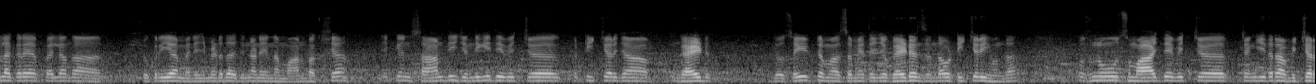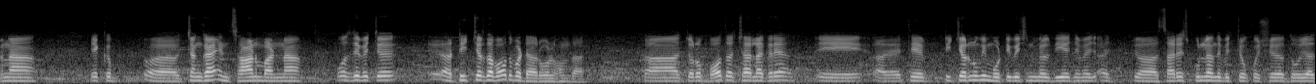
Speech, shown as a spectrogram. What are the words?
ਲੱਗ ਰਿਹਾ। ਪਹਿਲਾਂ ਤਾਂ ਸ਼ੁਕਰੀਆ ਮੈਨੇਜਮੈਂਟ ਦਾ ਜਿਨ੍ਹਾਂ ਨੇ ਇੰਨਾ ਮਾਣ ਬਖਸ਼ਿਆ। ਇੱਕ ਇਨਸਾਨ ਦੀ ਜ਼ਿੰਦਗੀ ਦੇ ਵਿੱਚ ਇੱਕ ਟੀਚਰ ਜਾਂ ਗਾਈਡ ਜੋ ਸਹੀ ਟਮ- ਸਮੇਂ ਤੇ ਜੋ ਗਾਈਡੈਂਸ ਦਿੰਦਾ ਉਹ ਟੀਚਰ ਹੀ ਹੁੰਦਾ। ਉਸ ਨੂੰ ਸਮਾਜ ਦੇ ਵਿੱਚ ਚੰਗੀ ਤਰ੍ਹਾਂ ਵਿਚਰਨਾ ਇੱਕ ਅ, ਚੰਗਾ ਇਨਸਾਨ ਬਣਨਾ ਉਸ ਦੇ ਵਿੱਚ ਟੀਚਰ ਦਾ ਬਹੁਤ ਵੱਡਾ ਰੋਲ ਹੁੰਦਾ। ਤਾਂ ਚਲੋ ਬਹੁਤ ਅੱਛਾ ਲੱਗ ਰਿਹਾ। ਤੇ ਇੱਥੇ ਟੀਚਰ ਨੂੰ ਵੀ ਮੋਟੀਵੇਸ਼ਨ ਮਿਲਦੀ ਹੈ। ਜਿਵੇਂ ਸਾਰੇ ਸਕੂਲਾਂ ਦੇ ਵਿੱਚੋਂ ਕੁਝ ਦੋ ਜਾਂ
